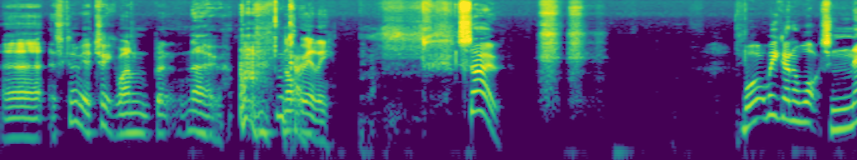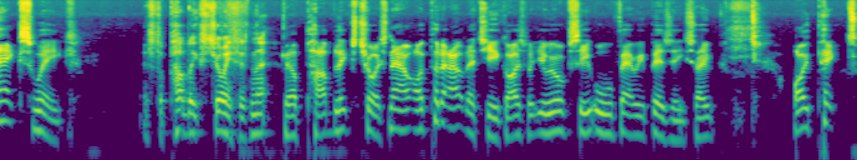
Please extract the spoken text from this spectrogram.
Uh, it's going to be a tricky one, but no, not Okay. really. so what are we going to watch next week? It's the public's choice, isn't it? The public's choice. Now, I put it out there to you guys, but you're obviously all very busy. So I picked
